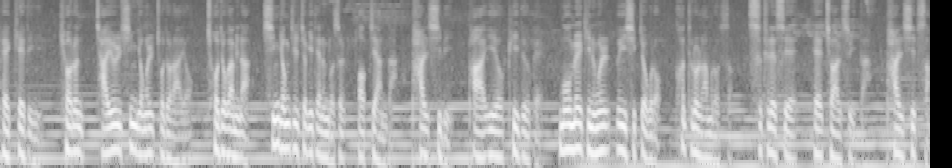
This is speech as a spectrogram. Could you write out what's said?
백해 등이 혈은 자율신경을 조절하여 초조감이나 신경질적이 되는 것을 억제한다. 82. 바이오 피드백. 몸의 기능을 의식적으로 컨트롤함으로써 스트레스에 대처할 수 있다. 83.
